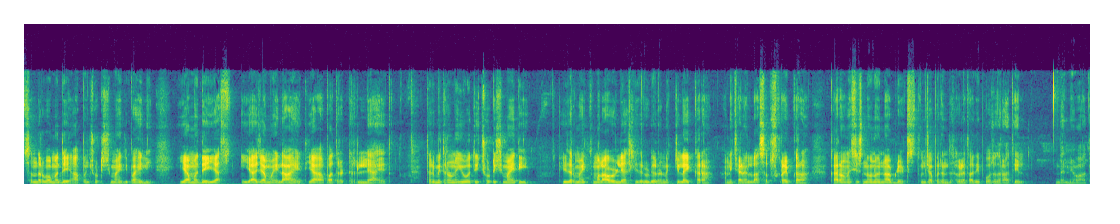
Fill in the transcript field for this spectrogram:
संदर्भामध्ये आपण छोटीशी माहिती पाहिली. यामध्ये या या ज्या महिला आहेत या अपात्र ठरलेल्या आहेत. तर मित्रांनो ही होती छोटीशी माहिती. ही जर माहिती तुम्हाला आवडली असली तर व्हिडिओला नक्की लाईक करा आणि चॅनलला सबस्क्राईब करा. कारण असेच नवनवीन अपडेट्स तुमच्यापर्यंत सगळ्यात आधी पोहोचत राहतील. धन्यवाद.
